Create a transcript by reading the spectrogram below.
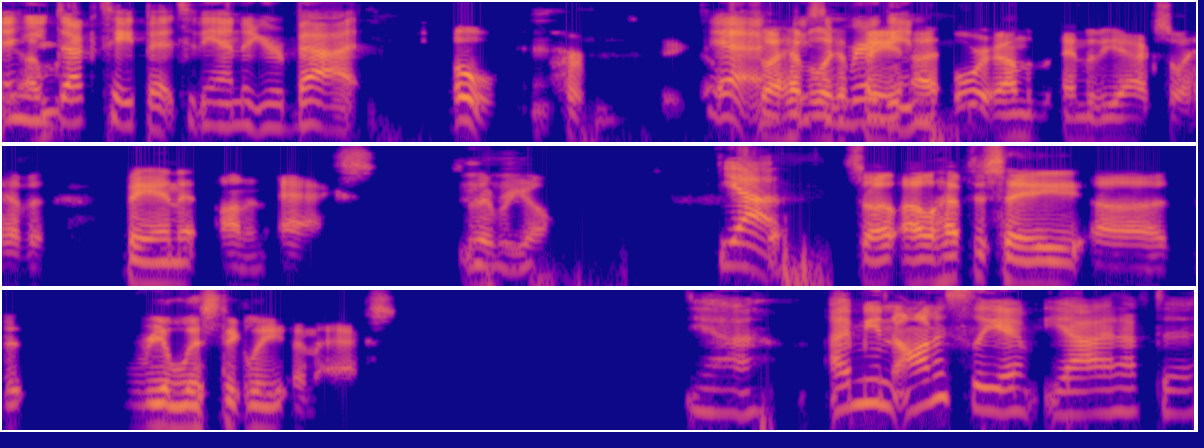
and I'm- you duct tape it to the end of your bat. oh, perfect. There you go. Yeah, So I have like a rigging. bayonet, or on the end of the axe, so I have a bayonet on an axe. So there we Mhm. go. Yeah, So I'll have to say, uh, realistically, an axe. yeah. I mean, honestly, I, yeah, I'd have to.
